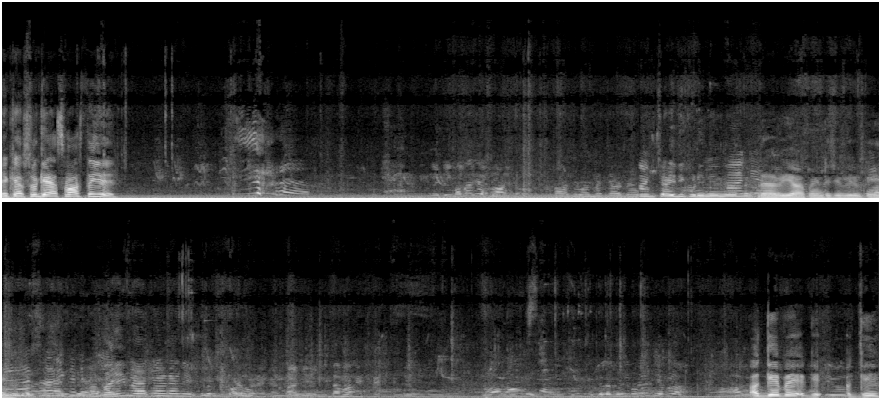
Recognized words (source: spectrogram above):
ਇਹ ਕੈਪਸੂਲ ਗੈਸ ਵਾਸਤੇ ਹੀ ਹੈ ਚਾਹੀਦੀ ਕੁੜੀ ਨੇ ਲੈ ਵੀ ਆ ਪਿੰਡ 'ਚ ਵੀ ਰੁਕੇ ਬਾਬਾ ਜੀ ਮੈਂ ਕਹਿਣਾ ਜੀ ਦਮਾ ਅੱਗੇ ਪਏ, ਅੱਗੇ ਅੱਗੇ।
